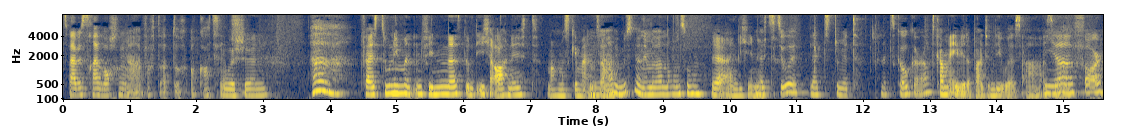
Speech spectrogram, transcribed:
zwei bis drei Wochen einfach dort durch, oh Gott. Urschön. Falls du niemanden findest und ich auch nicht, machen wir es Ja, gemeinsam. wir müssen ja niemand anderen suchen. Ja, eigentlich eh nicht. Let's do it. Let's do it. Let's go, girl. Jetzt kann man eh wieder bald in die USA. Also, Ja, voll.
